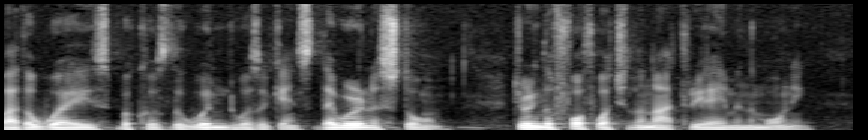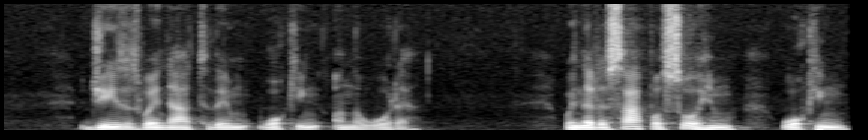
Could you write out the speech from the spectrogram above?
by the waves because the wind was against. They were in a storm. During the fourth watch of the night, 3 a.m. in the morning, Jesus went out to them walking on the water. When the disciples saw him walking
